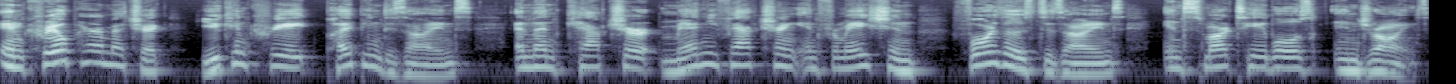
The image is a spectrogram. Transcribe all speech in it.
In Creo Parametric, you can create piping designs and then capture manufacturing information for those designs in smart tables in drawings.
